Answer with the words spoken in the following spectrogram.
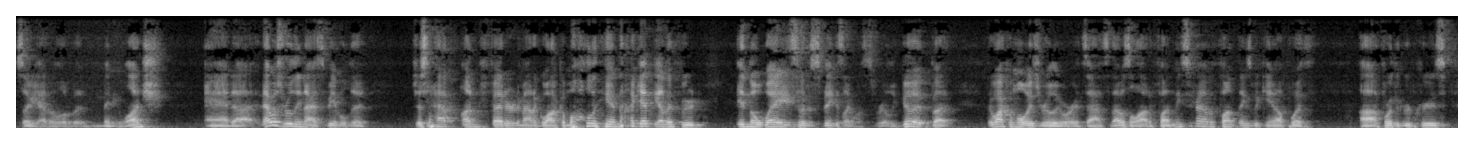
So you had a little bit of mini lunch. And uh, that was really nice to be able to just have unfettered amount of guacamole and not get the other food in the way, so to speak. It's like, well, it's really good, but the guacamole is really where it's at. So that was a lot of fun. These are kind of the fun things we came up with uh, for the group cruise.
